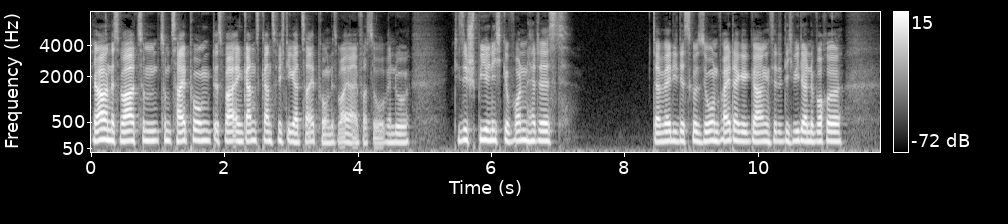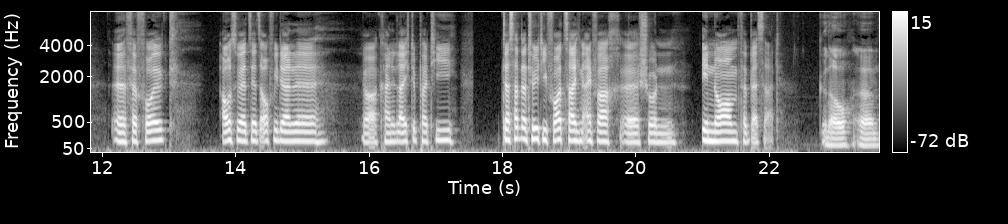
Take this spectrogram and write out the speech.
Ja, und es war zum, zum Zeitpunkt, es war ein ganz, ganz wichtiger Zeitpunkt. Es war ja einfach so, wenn du dieses Spiel nicht gewonnen hättest, dann wäre die Diskussion weitergegangen, es hätte dich wieder eine Woche äh, verfolgt Auswärts jetzt auch wieder eine, ja, keine leichte Partie. Das hat natürlich die Vorzeichen einfach äh, schon enorm verbessert. Genau, ähm,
